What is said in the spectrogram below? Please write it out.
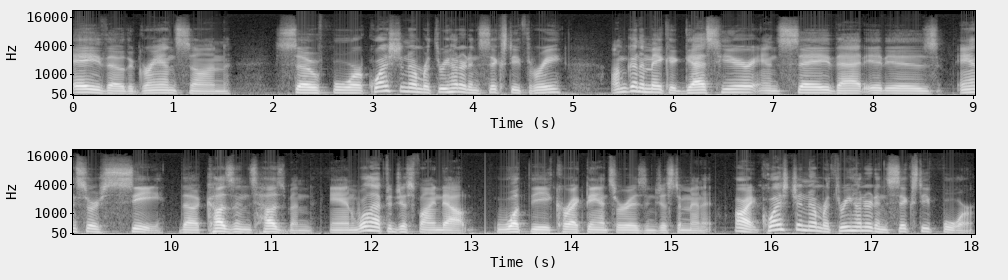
A, though, the grandson. So for question number 363, I'm going to make a guess here and say that it is answer C, the cousin's husband. And we'll have to just find out what the correct answer is in just a minute. All right, question number 364.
